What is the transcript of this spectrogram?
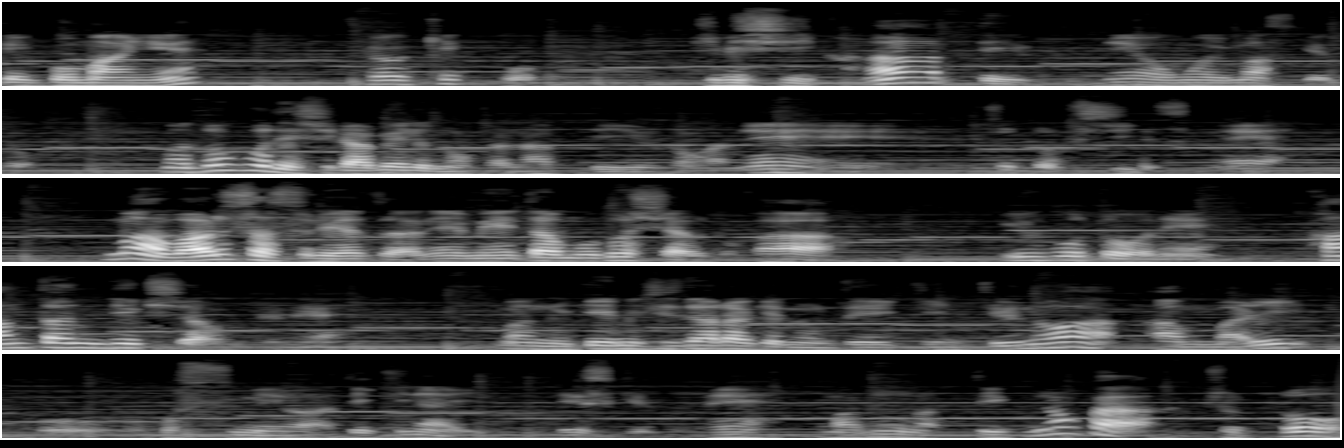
で5万円？それは結構厳しいかなっていうふうにね、思いますけど、まあ、どこで調べるのかなっていうのがね、ちょっと不思議ですね。まあ、悪さするやつはね、メーター戻しちゃうとか、いうことをね、簡単にできちゃうんでね、まあ、抜け道だらけの税金っていうのは、あんまり、こう、お勧めはできないですけどね、まあ、どうなっていくのか、ちょっと、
